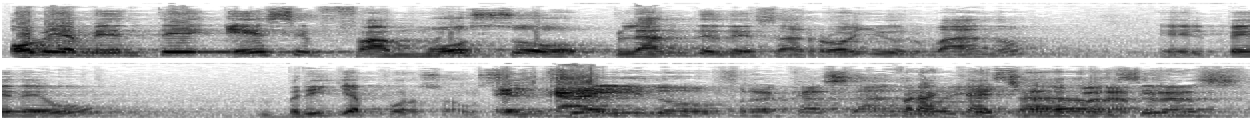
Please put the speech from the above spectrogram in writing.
obviamente ese famoso plan de desarrollo urbano, el PDU, brilla por su El ausencia. caído, fracasado, y Fracasado, echado para sí. atrás.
